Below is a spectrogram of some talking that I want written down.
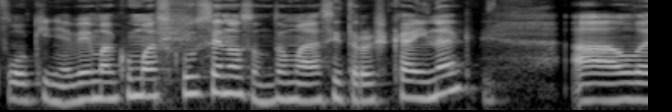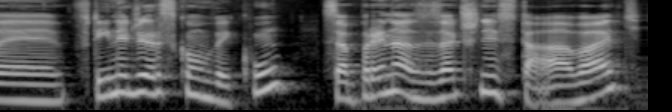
Floky neviem, akú má skúsenosť, on to má asi troška inak, ale v tínedžerskom veku sa pre nás začne stávať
